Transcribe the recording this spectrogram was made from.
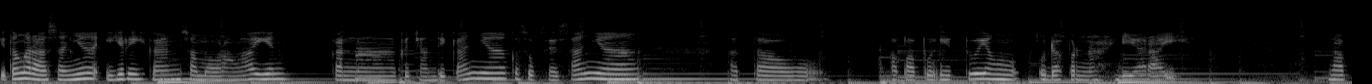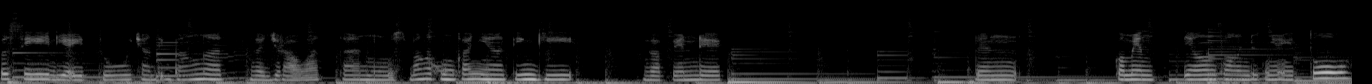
kita ngerasanya iri kan sama orang lain karena kecantikannya, kesuksesannya, atau apa pun itu yang udah pernah dia raih. Kenapa sih dia itu cantik banget, nggak jerawatan, mulus banget mukanya, tinggi, nggak pendek. Dan komen yang selanjutnya itu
